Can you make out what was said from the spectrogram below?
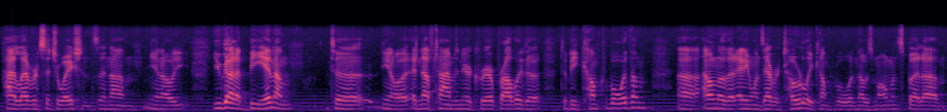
high leverage situations, and um, you know you, you got to be in them to you know enough times in your career probably to to be comfortable with them. Uh, I don't know that anyone's ever totally comfortable in those moments, but um,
